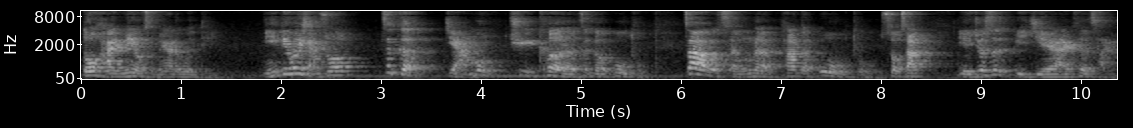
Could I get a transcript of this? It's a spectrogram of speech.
都还没有什么样的问题。你一定会想说，这个甲木去克了这个戊土，造成了他的戊土受伤，也就是比劫来克财。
